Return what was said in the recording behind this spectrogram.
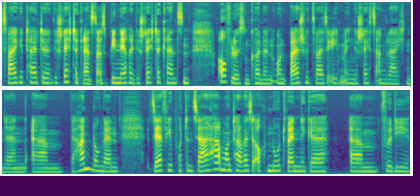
zweigeteilte Geschlechtergrenzen, also binäre Geschlechtergrenzen auflösen können und beispielsweise eben in geschlechtsangleichenden ähm, Behandlungen sehr viel Potenzial haben und teilweise auch notwendige ähm, für die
